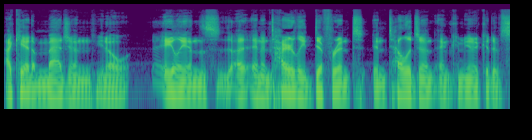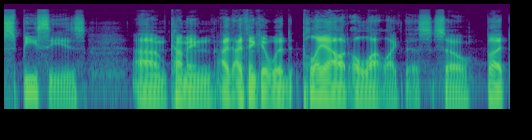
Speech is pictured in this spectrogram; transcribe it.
I can't imagine, you know, aliens, uh, an entirely different, intelligent, and communicative species um, coming. I, I think it would play out a lot like this. So, but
